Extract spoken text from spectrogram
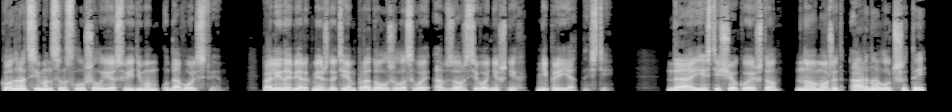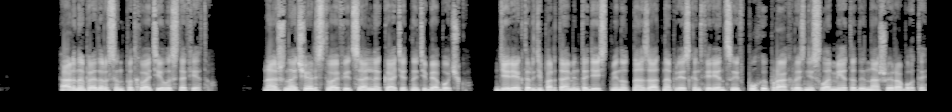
Конрад Симонсон слушал ее с видимым удовольствием. Полина Берг, между тем, продолжила свой обзор сегодняшних неприятностей. «Да, есть еще кое-что. Но, может, Арна лучше ты?» Арна Педерсон подхватил эстафету. «Наше начальство официально катит на тебя бочку. Директор департамента 10 минут назад на пресс-конференции в пух и прах разнесла методы нашей работы.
